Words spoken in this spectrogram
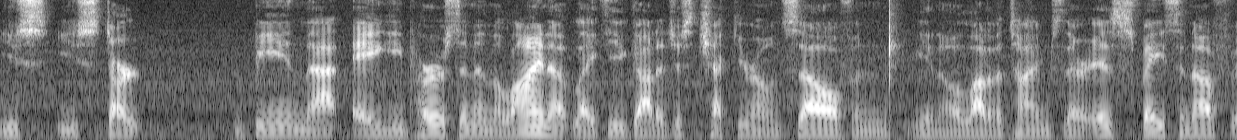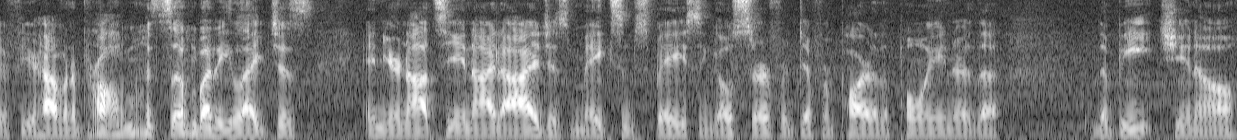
you you start being that eggy person in the lineup, like you got to just check your own self. And, you know, a lot of the times there is space enough if you're having a problem with somebody, like just, and you're not seeing eye to eye, just make some space and go surf a different part of the point or the, the beach, you know.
